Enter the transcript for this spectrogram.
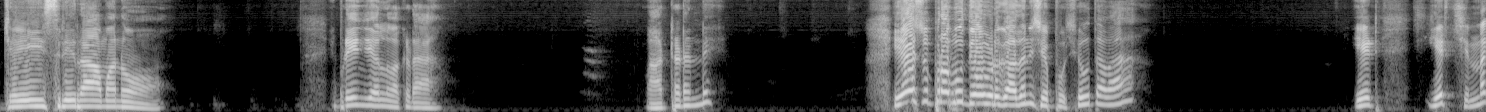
జై శ్రీరామను. ఇప్పుడు ఏం చేయాలి నువ్వు అక్కడ? మాట్లాడండి. యేసు ప్రభు దేవుడు కాదని చెప్పు. చెబుతావా? ఏటి ఏటి చిన్న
